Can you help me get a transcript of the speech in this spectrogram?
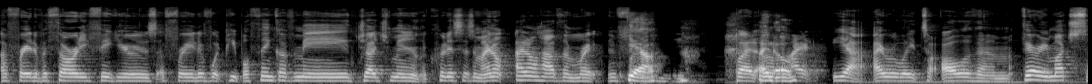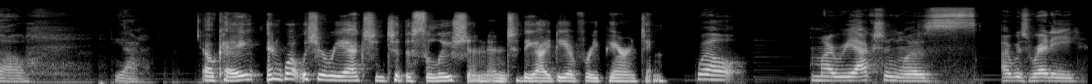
afraid of authority figures, afraid of what people think of me, judgment and the criticism. I don't I don't have them right in front yeah. of me. But um, I know. I, yeah, I relate to all of them very much so. Yeah. Okay. And what was your reaction to the solution and to the idea of reparenting? Well, my reaction was I was ready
